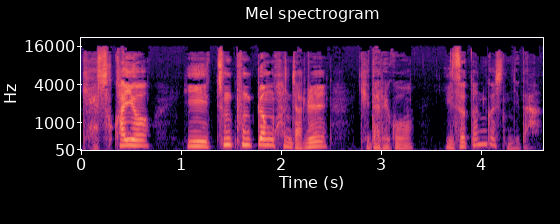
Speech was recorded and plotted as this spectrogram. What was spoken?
계속하여 이 중풍병 환자를 기다리고 있었던 것입니다.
